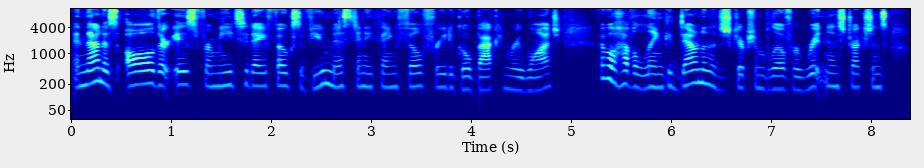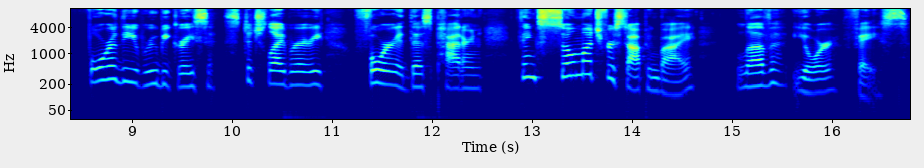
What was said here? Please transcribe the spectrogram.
And that is all there is for me today, folks. If you missed anything, feel free to go back and rewatch. I will have a link down in the description below for written instructions for the Ruby Grace Stitch Library for this pattern. Thanks so much for stopping by. Love your face.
